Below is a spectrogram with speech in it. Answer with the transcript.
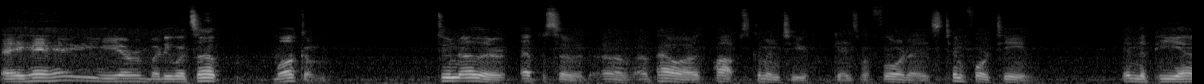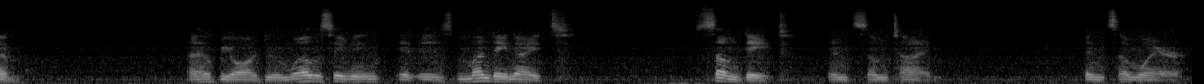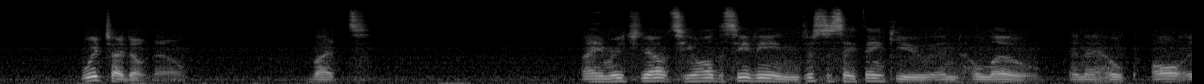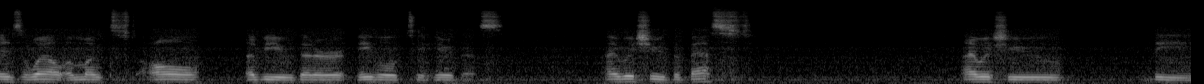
Hey, hey, hey, everybody, what's up? Welcome to another episode of A Power Pops coming to you from Gainesville, Florida. It's 1014 in the PM. I hope you all are doing well this evening. It is Monday night, some date, in some time, in somewhere, which I don't know, but I am reaching out to you all this evening just to say thank you and hello, and I hope all is well amongst all of you that are able to hear this. I wish you the best. I wish you the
